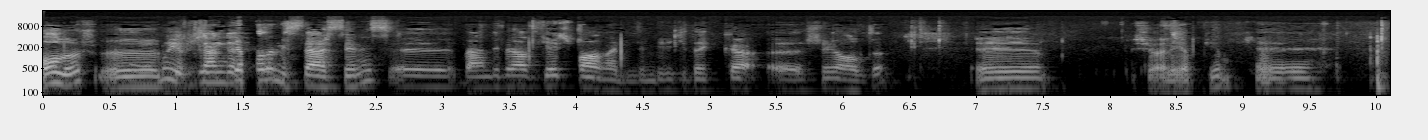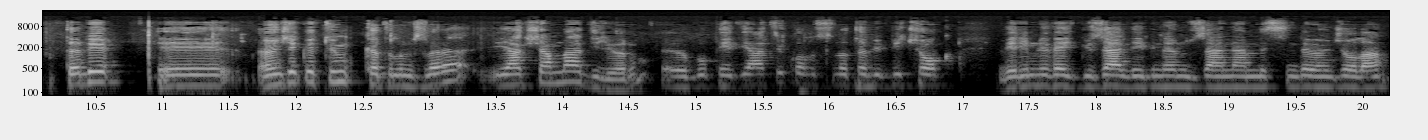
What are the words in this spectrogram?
Olur. Eh, buyur sen de. Yapalım isterseniz. Eh, ben de biraz geç bağlanabildim. Bir iki dakika eh, şey oldu. Eh, şöyle yapayım. Eh, tabii eh, öncelikle tüm katılımcılara iyi akşamlar diliyorum. Eh, bu pediatri konusunda tabii birçok verimli ve güzel webinarın düzenlenmesinde önce olan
